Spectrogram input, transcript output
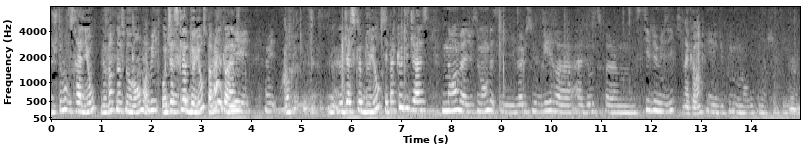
justement, vous serez à Lyon le 29 novembre, Oui. au Jazz Club de Lyon. C'est pas mal quand même. Oui, oui, oui. Donc, le, le Jazz Club de Lyon, c'est pas que du jazz. Non, bah justement, parce qu'ils veulent s'ouvrir euh, à d'autres euh, styles de musique. D'accord. Et du coup, ils m'ont demandé de venir chanter. Mm.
